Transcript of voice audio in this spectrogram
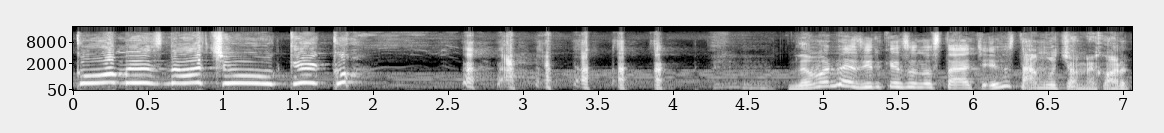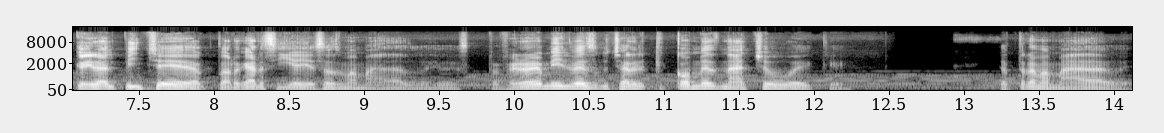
comes, Nacho? ¿Qué comes? no van a decir que eso no está... Eso está mucho mejor que ir al pinche doctor García y esas mamadas, güey. Prefiero mil veces escuchar el que comes, Nacho, güey, que, que otra mamada, güey.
